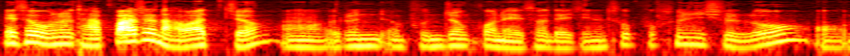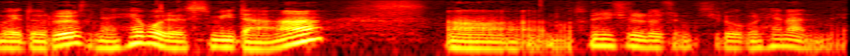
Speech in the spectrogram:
그래서 오늘 다 빠져 나왔죠. 어, 이런 본정권에서 내지는 소폭 손실로 어, 매도를 그냥 해버렸습니다. 어, 뭐 손실로 좀 기록을 해놨네요.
